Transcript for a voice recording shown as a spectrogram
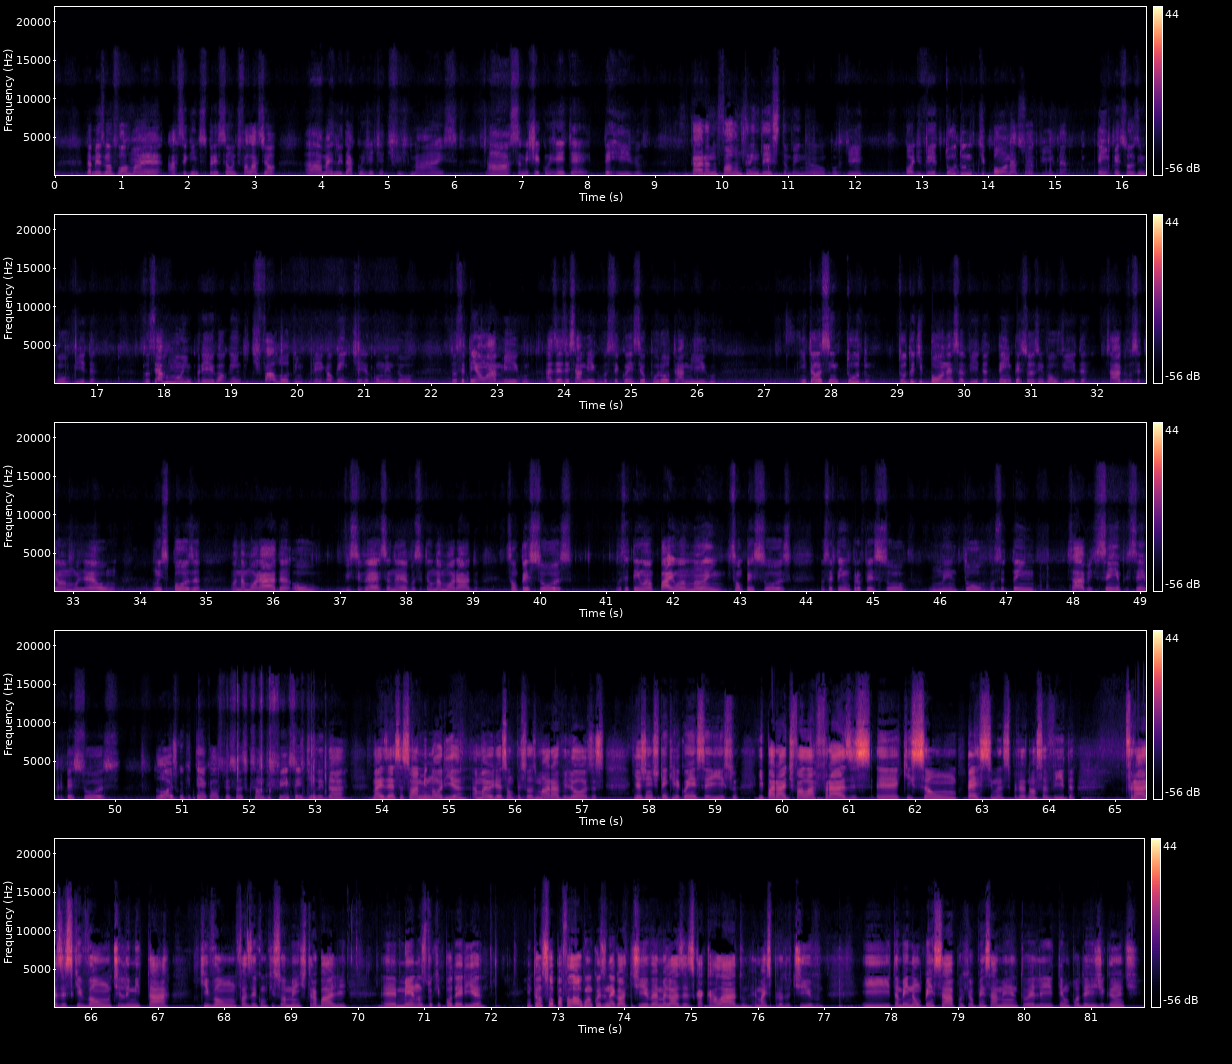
Da mesma forma é a seguinte expressão de falar assim, ó: "Ah, mas lidar com gente é difícil demais. Nossa, mexer com gente é terrível". Cara, não fala um trem desse também não, porque pode ver, tudo de bom na sua vida tem pessoas envolvidas se você arrumou um emprego, alguém que te falou do emprego, alguém que te recomendou. Se você tem um amigo, às vezes esse amigo você conheceu por outro amigo. Então assim, tudo, tudo de bom nessa vida tem pessoas envolvidas, sabe? Você tem uma mulher ou uma esposa, uma namorada ou vice-versa, né? Você tem um namorado, são pessoas. Você tem um pai, uma mãe, são pessoas. Você tem um professor, um mentor, você tem, sabe, sempre, sempre pessoas. Lógico que tem aquelas pessoas que são difíceis de lidar, mas essas são a minoria. A maioria são pessoas maravilhosas e a gente tem que reconhecer isso e parar de falar frases é, que são péssimas para nossa vida. Frases que vão te limitar, que vão fazer com que sua mente trabalhe é, menos do que poderia. Então, se for para falar alguma coisa negativa, é melhor às vezes ficar calado, é mais produtivo. E também não pensar, porque o pensamento ele tem um poder gigante.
